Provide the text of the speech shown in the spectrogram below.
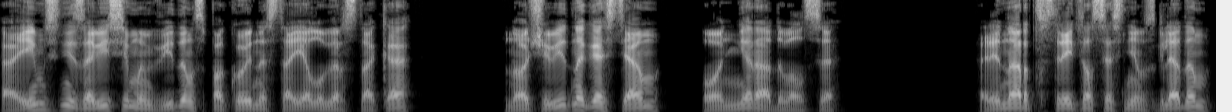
А им с независимым видом спокойно стоял у верстака, но, очевидно, гостям он не радовался. Ренард встретился с ним взглядом,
